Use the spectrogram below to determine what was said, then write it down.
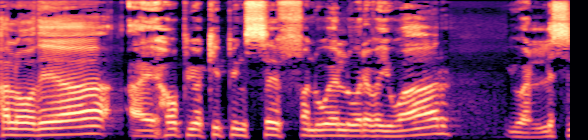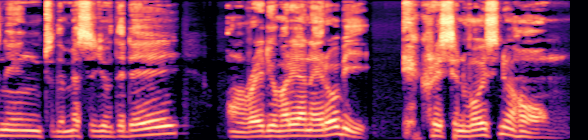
Hello there. I hope you are keeping safe and well wherever you are. You are listening to the message of the day on Radio Maria Nairobi, a Christian voice in your home.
